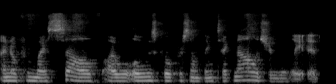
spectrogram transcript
I know for myself, I will always go for something technology related,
